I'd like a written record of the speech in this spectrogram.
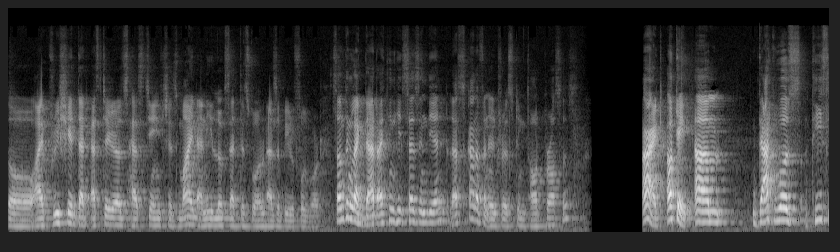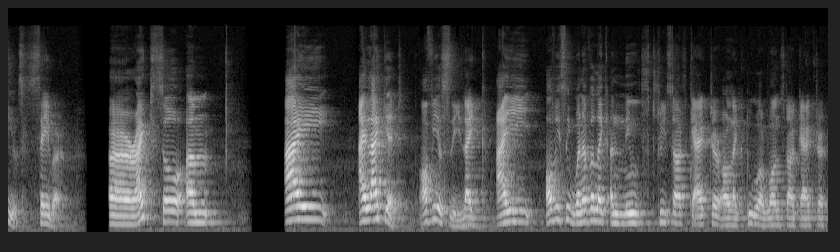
So I appreciate that Asterios has changed his mind and he looks at this world as a beautiful world. Something like that, I think he says in the end. That's kind of an interesting thought process. All right, okay. Um, that was Theseus Saber. All right, so um, I I like it. Obviously, like I obviously whenever like a new three star character or like two or one star character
